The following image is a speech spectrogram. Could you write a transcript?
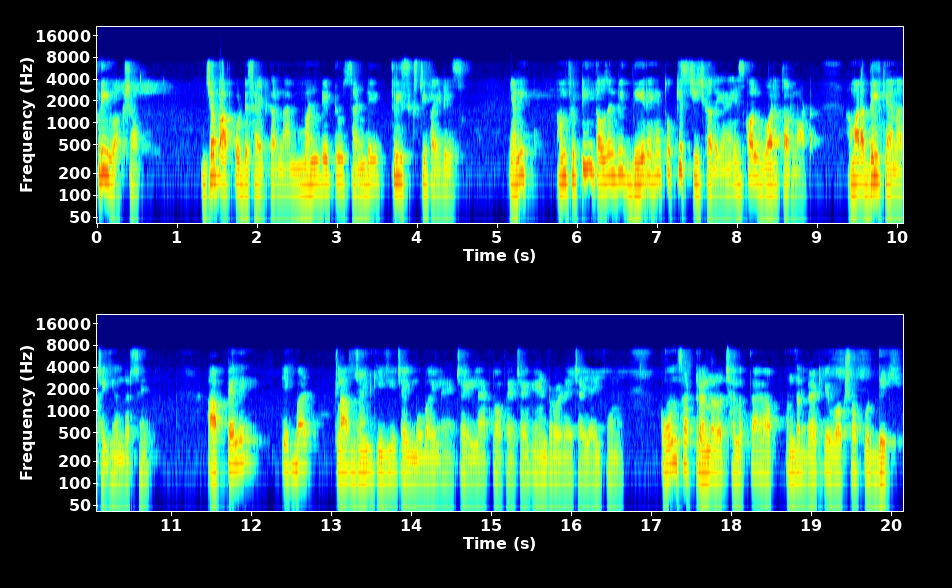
फ्री वर्कशॉप जब आपको डिसाइड करना है मंडे टू संडे 365 डेज़ यानी हम 15,000 भी दे रहे हैं तो किस चीज़ का दे रहे हैं? इट्स कॉल वर्थ और नॉट हमारा दिल कहना चाहिए अंदर से। आप पहले एक बार क्लास ज्वाइन कीजिए चाहे मोबाइल है चाहे लैपटॉप है चाहे एंड्रॉयड है चाहे आईफोन है। कौन सा ट्रेनर अच्छा लगता है? आप अंदर बैठ के वर्कशॉप को देखिए।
